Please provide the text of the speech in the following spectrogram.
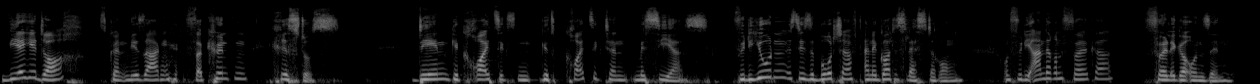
Wir jedoch, das könnten wir sagen, verkünden Christus, den gekreuzigten, gekreuzigten Messias. Für die Juden ist diese Botschaft eine Gotteslästerung und für die anderen Völker völliger Unsinn.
